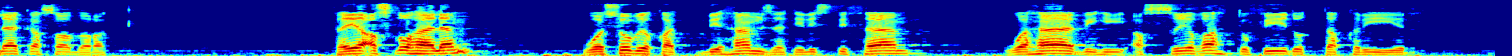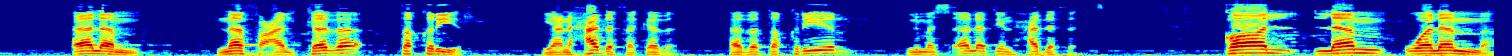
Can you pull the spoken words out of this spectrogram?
لك صدرك. فهي أصلها لم وسبقت بهمزة الاستفهام وهذه الصيغة تفيد التقرير. ألم نفعل كذا تقرير. يعني حدث كذا. هذا تقرير لمسألة حدثت. قال لم ولم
